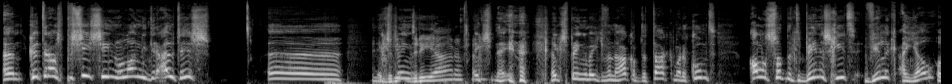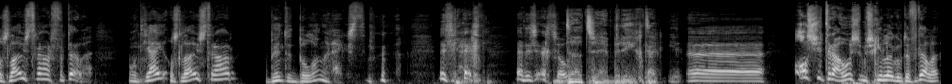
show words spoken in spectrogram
Ehm, kun je trouwens precies zien hoe lang die eruit is? Eh, ik spring, drie jaar of zo? ik, nee, ik spring een beetje van de hak op de tak. Maar er komt alles wat me te binnen schiet, wil ik aan jou als luisteraar vertellen. Want jij als luisteraar bent het belangrijkst. dit, is echt, ja, dit is echt zo. Dat zijn berichten. Kijk. Eh, als je trouwens, misschien leuk om te vertellen.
